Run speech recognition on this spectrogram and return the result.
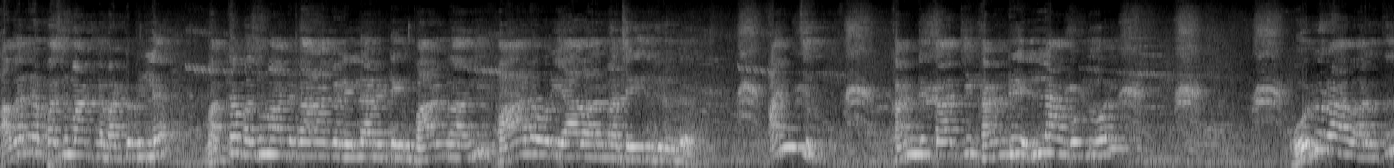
அவர பசுமாட்டில் மட்டுமில்லை மற்ற பசுமாட்டுக்காரர்கள் எல்லார்கிட்டையும் பால் வாங்கி பாலை ஒரு வியாபாரமா செய்துட்டு இருந்தது அஞ்சு கண்டு காய்ச்சி கண்டு எல்லாம் கொண்டு போய் ஒரு ரா வறுத்து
